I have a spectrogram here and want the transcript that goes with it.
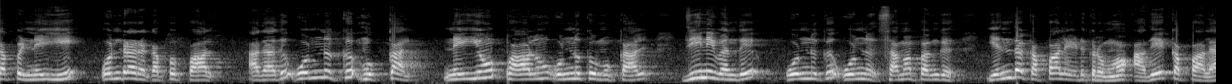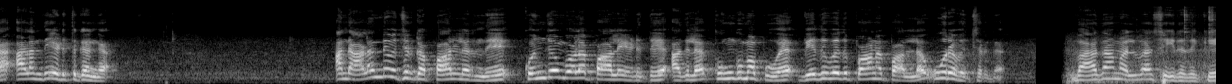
கப்பு நெய் ஒன்றரை கப்பு பால். அதாவது ஒன்றுக்கு முக்கால். நெய்யும் பாலும் ஒன்றுக்கு முக்கால். ஜீனி வந்து ஒன்றுக்கு ஒன்று சம பங்கு. எந்த கப்பால் எடுக்கிறோமோ அதே கப்பால் அளந்து எடுத்துக்கோங்க. அந்த அளந்து வச்சுருக்க பால்லேருந்து கொஞ்சம் போல் பாலை எடுத்து அதில் குங்குமப்பூவை வெது வெதுப்பான பாலில் ஊற வச்சுருங்க. பாதாம் அல்வா செய்கிறதுக்கு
